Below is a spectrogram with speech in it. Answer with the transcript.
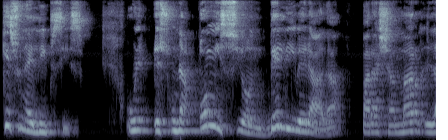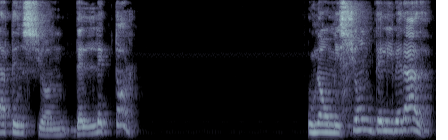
¿Qué es una elipsis? es una omisión deliberada para llamar la atención del lector. Una omisión deliberada.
